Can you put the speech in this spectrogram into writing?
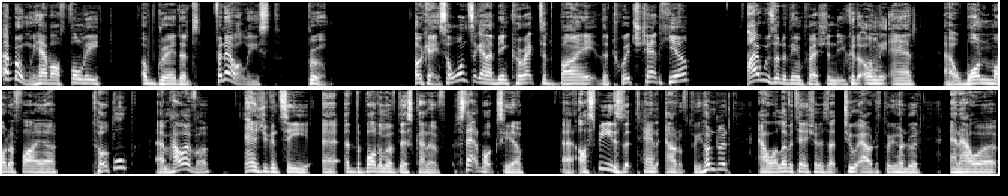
And boom, we have our fully upgraded, for now at least, broom. Okay, so once again, I'm being corrected by the Twitch chat here. I was under the impression that you could only add uh, one modifier total. Um, however, as you can see uh, at the bottom of this kind of stat box here, uh, our speed is at 10 out of 300, our levitation is at 2 out of 300, and our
